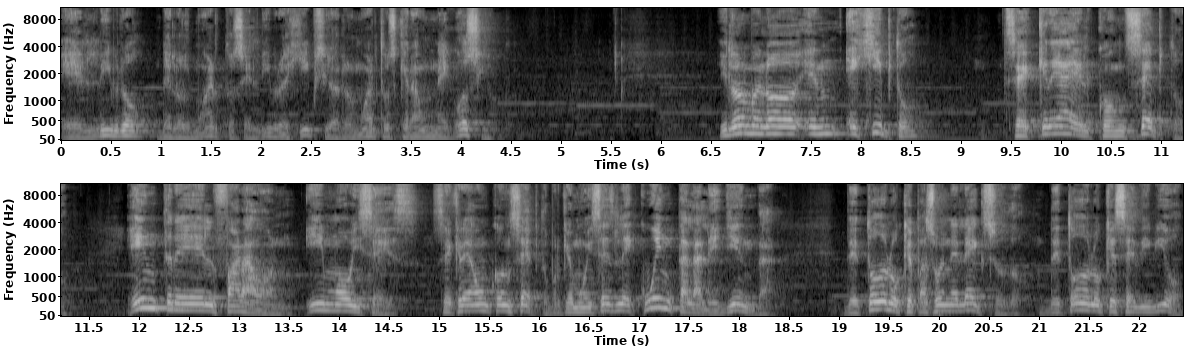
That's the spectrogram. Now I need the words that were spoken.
El libro de los muertos, el libro egipcio de los muertos, que era un negocio. Y luego en Egipto se crea el concepto entre el faraón y Moisés se crea un concepto, porque Moisés le cuenta la leyenda de todo lo que pasó en el Éxodo, de todo lo que se vivió,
